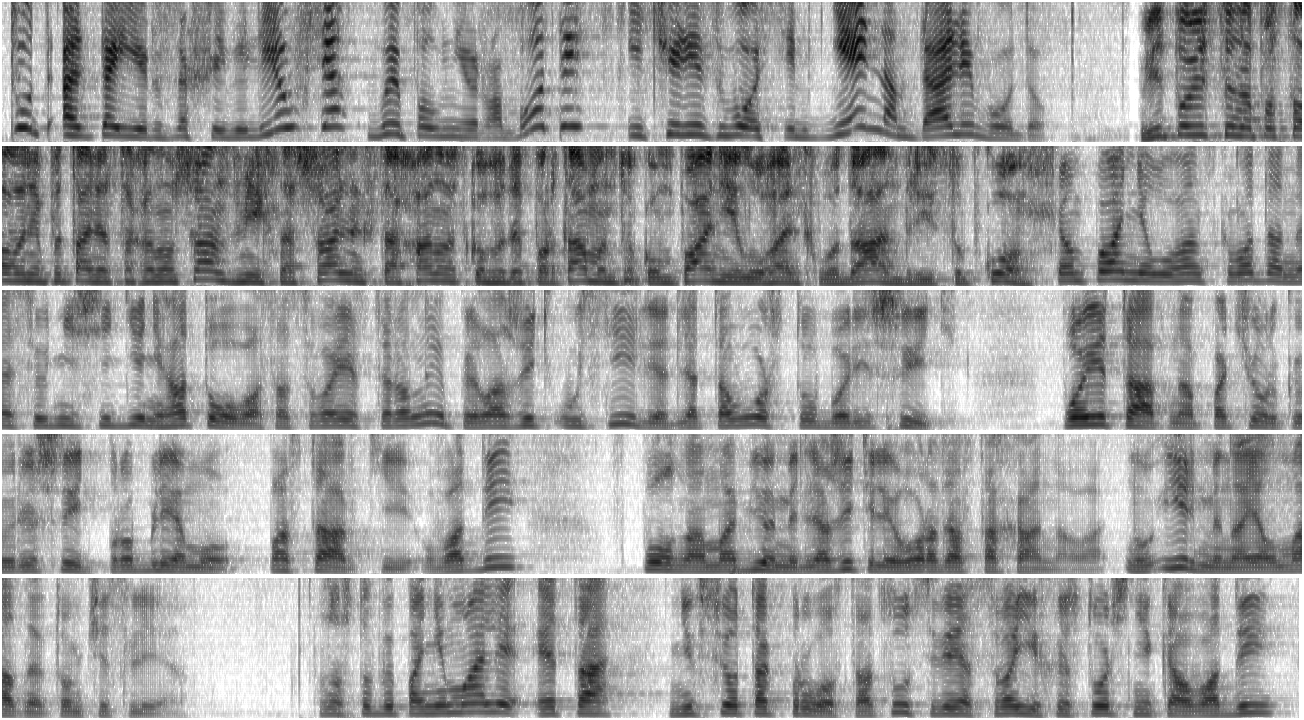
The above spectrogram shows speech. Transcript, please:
Тут Альтаир зашевелился, выполнил работы, и через 8 дней нам дали воду. Відповісти на поставлені питання стахановчан зміг начальник Стахановського департаменту компанії Луганськвода Андрій Ступко. Компания «Луганская вода» на сегодняшний день готова со своей стороны приложить усилия для того, чтобы решить, поэтапно, подчеркиваю, решить проблему поставки воды в полном объеме для жителей города Стаханова, ну, Ирмина и Алмазной в том числе. Но чтобы вы понимали, это не все так просто. Отсутствие своих источников воды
